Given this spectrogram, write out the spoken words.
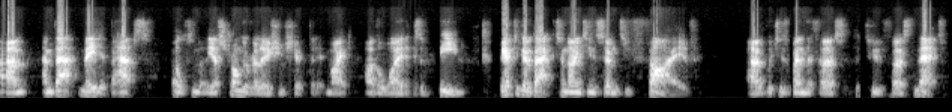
um, and that made it perhaps ultimately a stronger relationship than it might otherwise have been. We have to go back to 1975, uh, which is when the first the two first met.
